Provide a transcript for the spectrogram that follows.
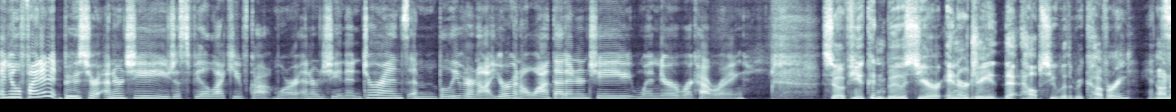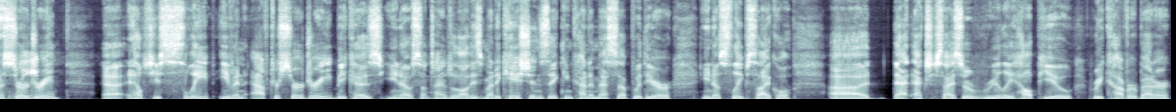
And you'll find it boosts your energy. You just feel like you've got more energy and endurance. And believe it or not, you're going to want that energy when you're recovering. So if you can boost your energy, that helps you with recovery And on a sleep. surgery. Uh, it helps you sleep even after surgery because you know sometimes with all these medications they can kind of mess up with your you know sleep cycle. Uh, that exercise will really help you recover better.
